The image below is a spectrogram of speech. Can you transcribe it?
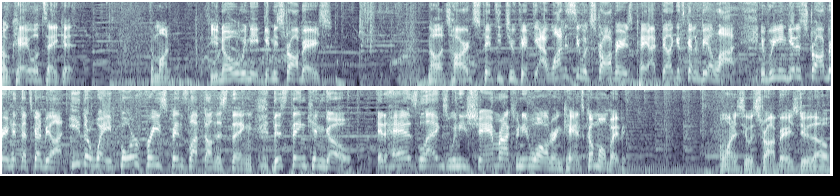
Okay, we'll take it. Come on. You know what we need. Give me strawberries. No, it's hard. It's 52.50. I want to see what strawberries pay. I feel like it's going to be a lot. If we can get a strawberry hit, that's going to be a lot. Either way, four free spins left on this thing. This thing can go. It has legs. We need shamrocks. We need watering cans. Come on, baby. I want to see what strawberries do, though.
